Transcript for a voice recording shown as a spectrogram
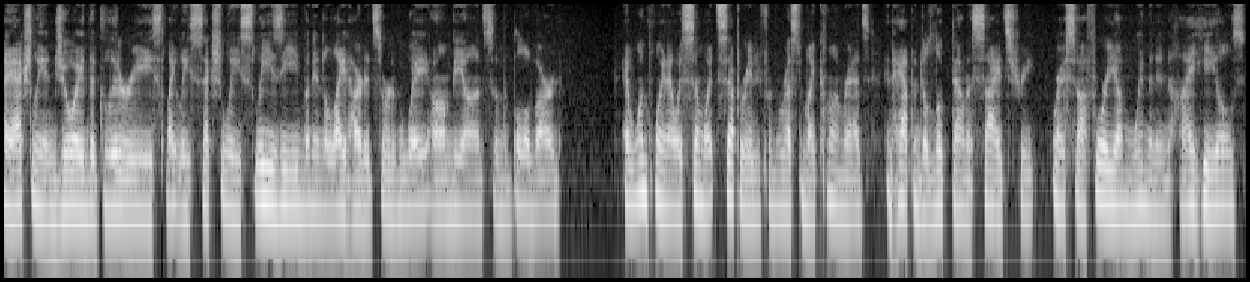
I actually enjoyed the glittery, slightly sexually sleazy, but in a light-hearted sort of way, ambiance of the boulevard. At one point, I was somewhat separated from the rest of my comrades and happened to look down a side street where I saw four young women in high heels,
